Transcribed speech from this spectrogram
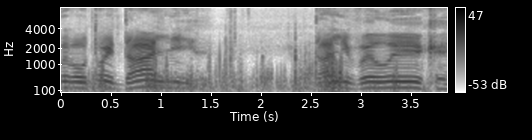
Особливо у той дальній, дальній великий,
